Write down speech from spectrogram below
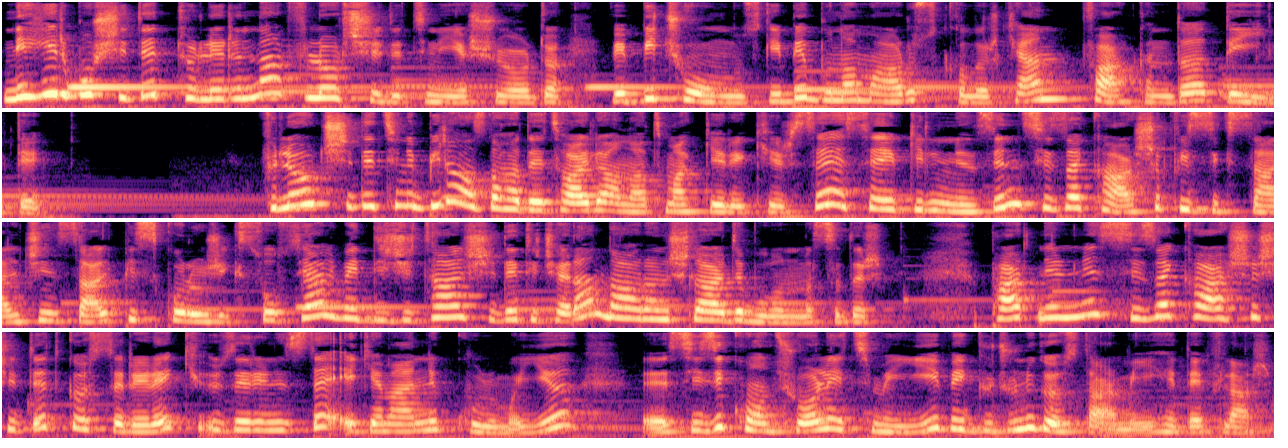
Nehir bu şiddet türlerinden flört şiddetini yaşıyordu ve birçoğumuz gibi buna maruz kalırken farkında değildi. Flört şiddetini biraz daha detaylı anlatmak gerekirse sevgilinizin size karşı fiziksel, cinsel, psikolojik, sosyal ve dijital şiddet içeren davranışlarda bulunmasıdır. Partneriniz size karşı şiddet göstererek üzerinizde egemenlik kurmayı, e, sizi kontrol etmeyi ve gücünü göstermeyi hedefler.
